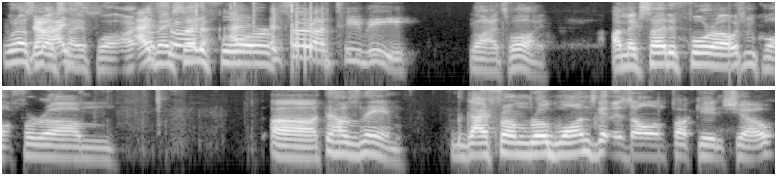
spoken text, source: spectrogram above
what else No, am I I excited s- for? I, I am excited it, for. I, I saw it on TV. Well, that's why. I'm excited for uh, what you call it for um uh what the hell's his name? The guy from Rogue One's getting his own fucking show.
